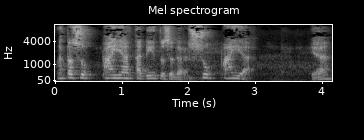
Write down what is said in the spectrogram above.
Atau supaya tadi itu Saudara, supaya ya.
